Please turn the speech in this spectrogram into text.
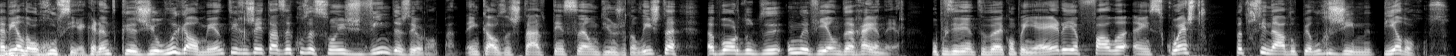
A Bielorrússia garante que agiu legalmente e rejeita as acusações vindas da Europa. Em causa está a detenção de um jornalista a bordo de um avião da Ryanair. O presidente da companhia aérea fala em sequestro patrocinado pelo regime bielorrusso.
